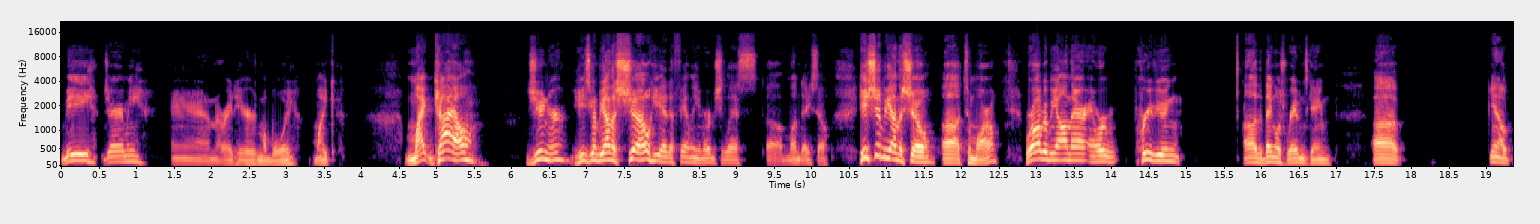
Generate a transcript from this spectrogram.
me, Jeremy, and right here's my boy, Mike. Mike Kyle Jr. He's going to be on the show. He had a family emergency last uh, Monday, so he should be on the show uh, tomorrow. We're all going to be on there, and we're previewing uh, the Bengals Ravens game. Uh, you know,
